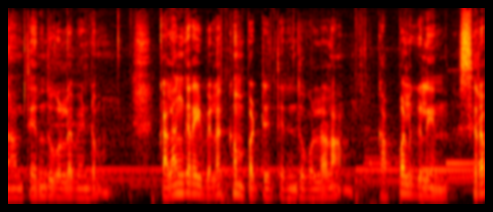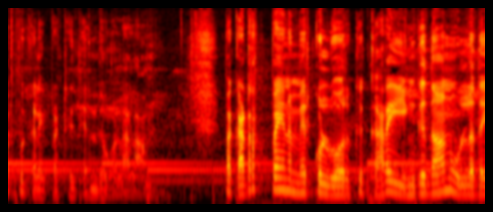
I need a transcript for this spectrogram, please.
நாம் தெரிந்து கொள்ள வேண்டும். கலங்கரை விளக்கம் பற்றி தெரிந்து கொள்ளலாம். கப்பல்களின் சிறப்புகளை பற்றி தெரிந்து கொள்ளலாம். இப்போ கடற்பயணம் மேற்கொள்வோருக்கு கரை இங்குதான் உள்ளது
